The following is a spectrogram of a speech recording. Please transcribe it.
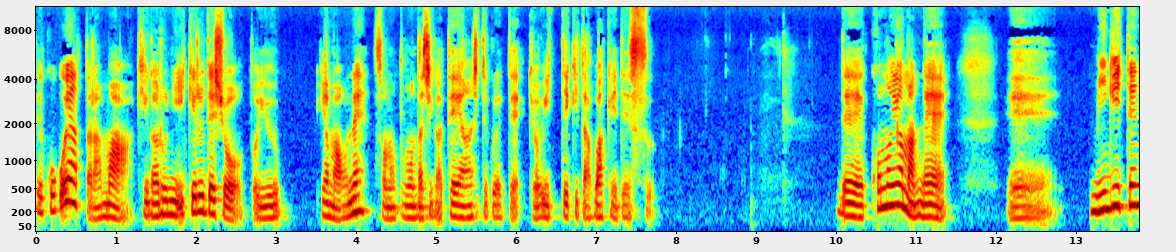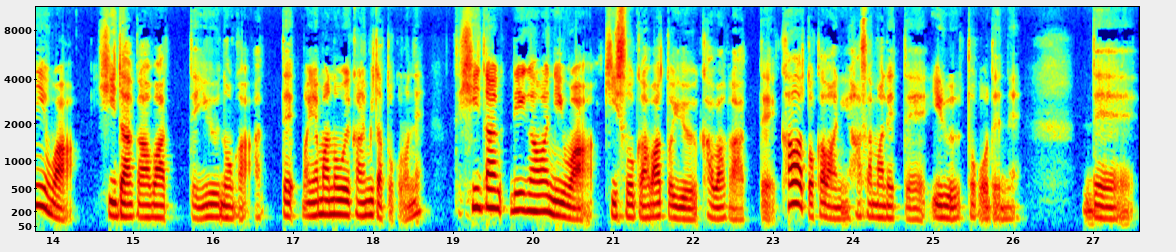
で、ここやったらまあ気軽に行けるでしょうという山をね、その友達が提案してくれて今日行ってきたわけです。で、この山ね、えー、右手には飛騨川っていうのがあって、まあ、山の上から見たところね。で左側には木曽川という川があって、川と川に挟まれているところでね。で、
